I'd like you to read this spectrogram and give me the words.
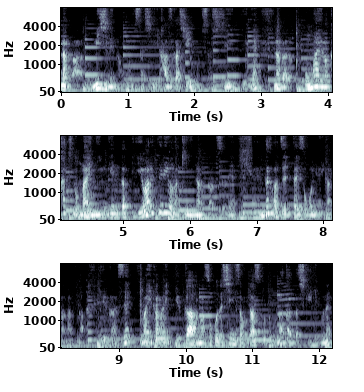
なんか、惨めな思いしたし、恥ずかしい思いしたし、っていうね。なんか、お前は価値のない人間だって言われてるような気になったんですよね。だから絶対そこには行かなかったっていう感じですね。まあ行かないっていうか、まあそこで審査を出すこともなかったし、結局ね。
